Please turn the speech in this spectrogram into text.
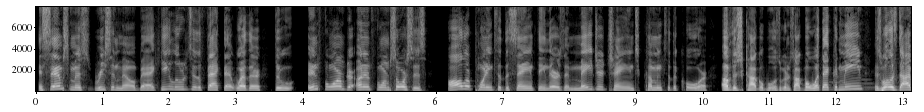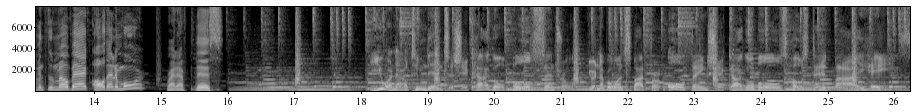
In Sam Smith's recent mailbag, he alluded to the fact that whether through informed or uninformed sources, all are pointing to the same thing. There is a major change coming to the core of the Chicago Bulls. We're going to talk about what that could mean, as well as dive into the mailbag, all that and more, right after this. You are now tuned in to Chicago Bulls Central, your number one spot for all things Chicago Bulls, hosted by Haize.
